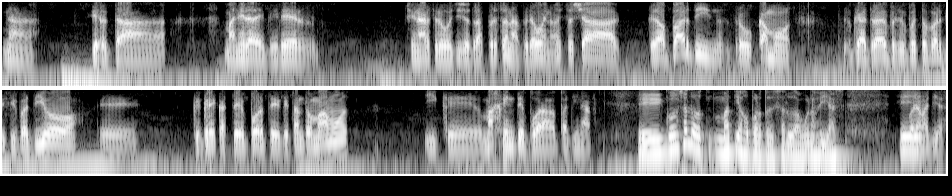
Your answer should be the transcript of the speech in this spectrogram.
nada, cierta manera de querer llenarse los bolsillos de otras personas, pero bueno, eso ya quedó aparte y nosotros buscamos lo que a través del presupuesto participativo eh, que crezca este deporte que tanto amamos y que más gente pueda patinar. Eh, Gonzalo, Matías Oporto te saluda, buenos días. Eh, Hola Matías.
